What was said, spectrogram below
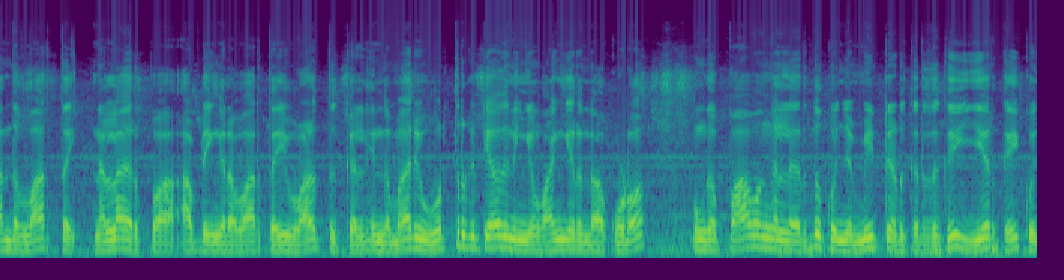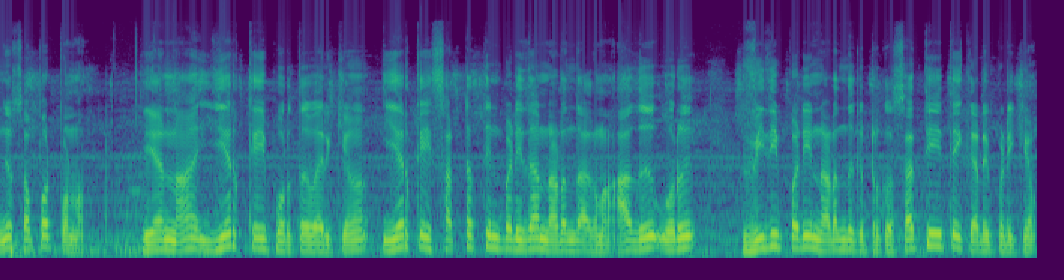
அந்த வார்த்தை நல்லா இருப்பா அப்படிங்கிற வார்த்தை வாழ்த்துக்கள் இந்த மாதிரி ஒருத்தர்கிட்டையாவது நீங்கள் வாங்கியிருந்தா கூட உங்கள் பாவங்கள்லேருந்து கொஞ்சம் மீட்டு எடுக்கிறதுக்கு இயற்கை கொஞ்சம் சப்போர்ட் பண்ணும். ஏன்னா இயற்கை பொறுத்த வரைக்கும் இயற்கை சட்டத்தின்படி தான் நடந்தாகணும். அது ஒரு விதிப்படி நடந்துக்கிட்டு இருக்கும். சத்தியத்தை கடைப்பிடிக்கும்.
